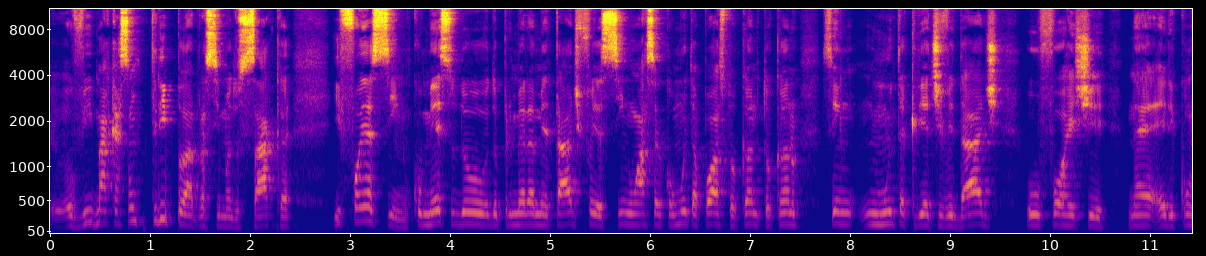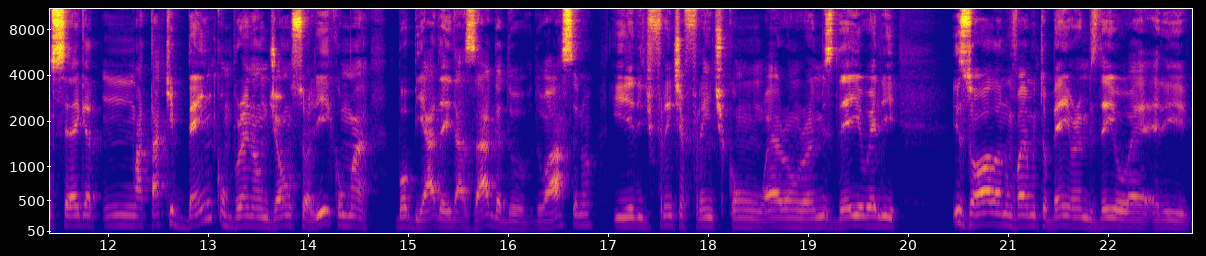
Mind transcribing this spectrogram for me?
eu vi marcação tripla para cima do Saka. E foi assim: o começo do, do primeira metade foi assim: um Arsenal com muita posse, tocando, tocando, sem muita criatividade. O Forrest, né, ele consegue um ataque bem com o Brennan Johnson ali, com uma bobeada aí da zaga do, do Arsenal. E ele de frente a frente com o Aaron Ramsdale, ele isola, não vai muito bem. O Ramsdale, é, ele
